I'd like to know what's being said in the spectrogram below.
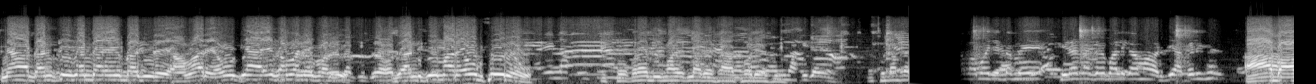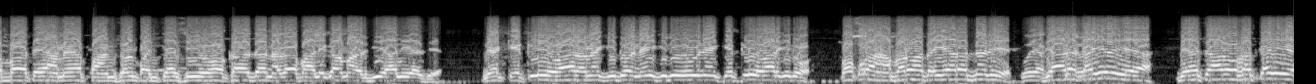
ને આ ગંદકી ગંદા એક બાજુ રે અમારે એવું ક્યાં એ ખબર નહીં પડે ગંદકી માં રહેવું શું રહેવું? છોકરા બીમાર એટલા રહેશે અઠવાડિયાથી આ બાબતે અમે પાંચસો પંચ્યાસી વખત નગરપાલિકામાં અરજી આલી હશે ને કેટલી વાર અમે કીધું નહીં કીધું એવું નહીં કેટલી વાર કીધું. પણ કોઈ સાંભળવા તૈયાર જ નથી. જયારે કહીએ બે ચાર વખત કહીએ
